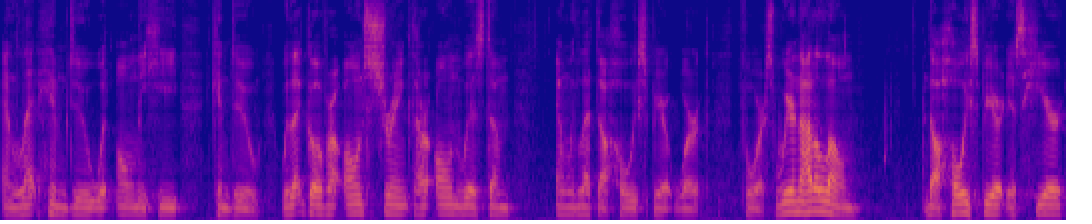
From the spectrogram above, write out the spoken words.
and let Him do what only He can do. We let go of our own strength, our own wisdom, and we let the Holy Spirit work for us. We're not alone. The Holy Spirit is here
